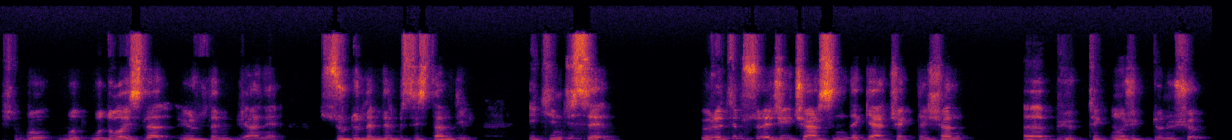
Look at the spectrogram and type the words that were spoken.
İşte bu, bu, bu dolayısıyla yürütülebilir yani sürdürülebilir bir sistem değil. İkincisi üretim süreci içerisinde gerçekleşen e, büyük teknolojik dönüşüm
